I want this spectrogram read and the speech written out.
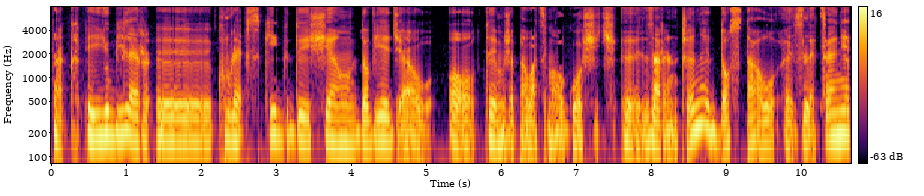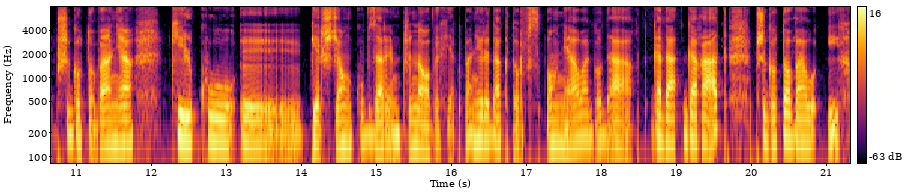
Tak, jubiler y, królewski, gdy się dowiedział o tym, że pałac ma ogłosić y, zaręczyny, dostał y, zlecenie przygotowania kilku y, pierścionków zaręczynowych. Jak pani redaktor wspomniała, Garat przygotował ich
